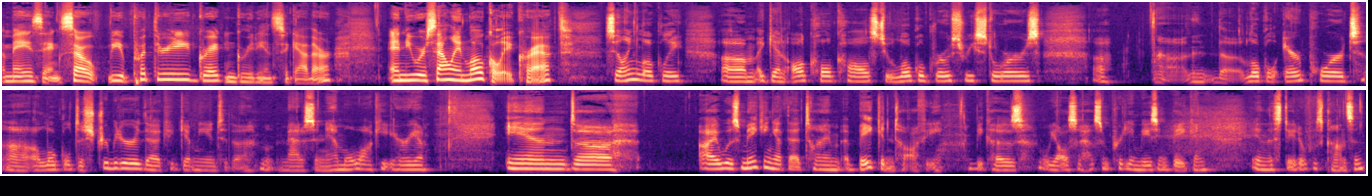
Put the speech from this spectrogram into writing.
Amazing. So you put three great ingredients together, and you were selling locally, correct? Selling locally. Um, again, all cold calls to local grocery stores, uh, uh, the local airport, uh, a local distributor that could get me into the Madison and Milwaukee area. And uh, I was making at that time a bacon toffee because we also have some pretty amazing bacon in the state of Wisconsin.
